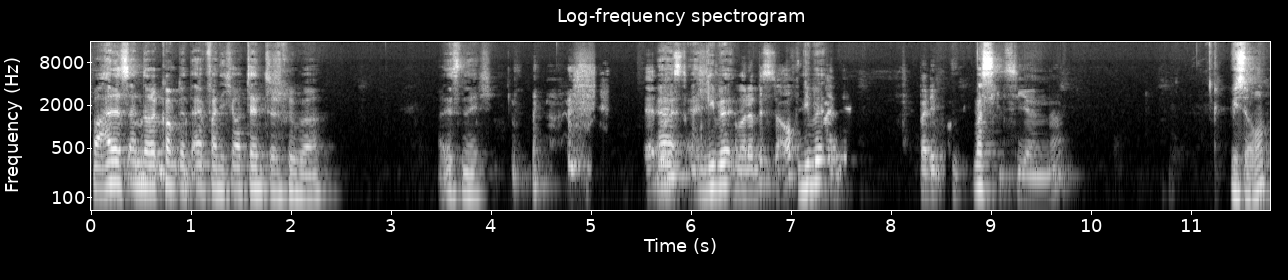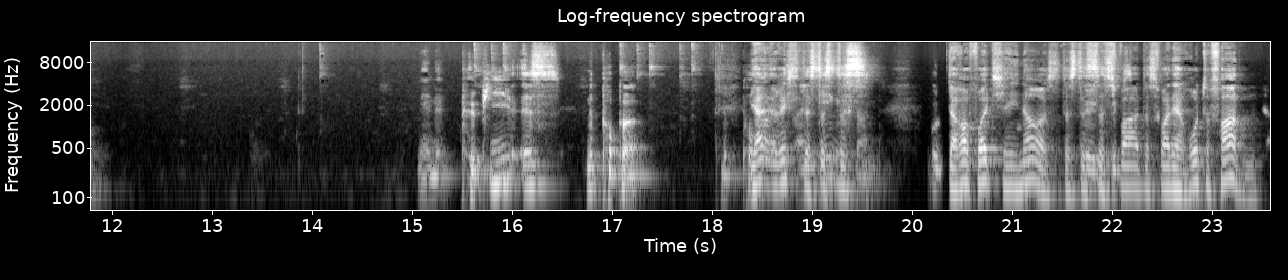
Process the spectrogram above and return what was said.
Weil alles andere kommt dann einfach nicht authentisch rüber. Ist nicht. Ja, äh, liebe, aber da bist du auch liebe, bei, dem, bei dem was, ne? Wieso? Nee, eine Püppi ist eine Puppe. Eine Puppe ja, richtig, das, das, das, darauf wollte ich ja hinaus. Das, das, das, war, das war der rote Faden. Ja.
